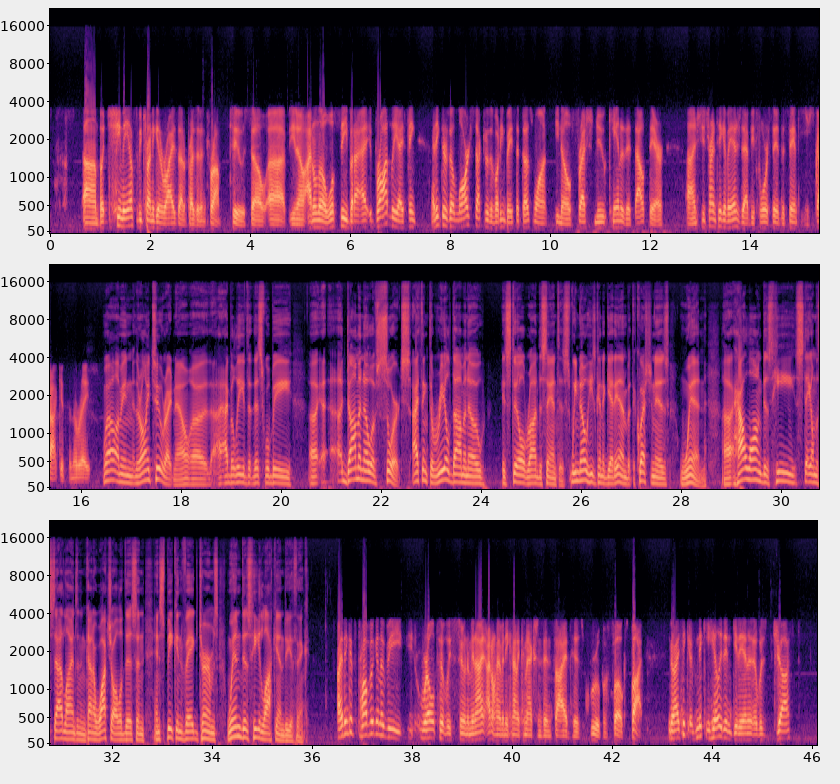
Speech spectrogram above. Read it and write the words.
Um, but she may also be trying to get a rise out of President Trump too. So uh, you know, I don't know. We'll see. But I, broadly, I think I think there's a large sector of the voting base that does want you know fresh new candidates out there, uh, and she's trying to take advantage of that before say DeSantis or Scott gets in the race. Well, I mean, there are only two right now. Uh, I believe that this will be uh, a domino of sorts. I think the real domino is still Ron DeSantis. We know he's going to get in, but the question is when. Uh, how long does he stay on the sidelines and kind of watch all of this and, and speak in vague terms? When does he lock in, do you think? I think it's probably going to be relatively soon. I mean, I, I don't have any kind of connections inside his group of folks, but you know, I think if Nikki Haley didn't get in and it was just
